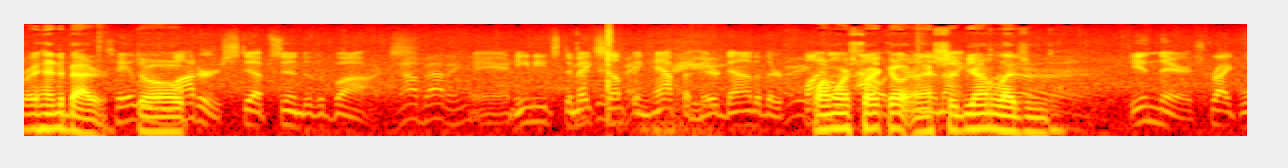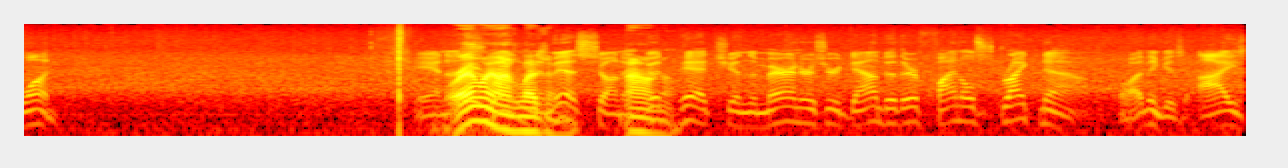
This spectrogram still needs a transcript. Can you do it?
Right-handed batter. Taylor Dope. Motter steps into the box. And he needs to make something happen. They're down to their final One more out strikeout, and I should be on legend. In there, strike one. And Or am I on legend? miss on a I don't good know. pitch, and the Mariners are down to their final strike now. Well, I think his eyes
